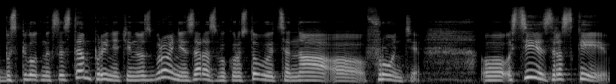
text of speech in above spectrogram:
безпілотних систем прийняті на озброєння зараз використовуються на фронті. Ось ці зразки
